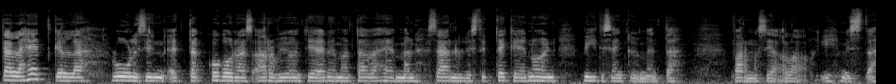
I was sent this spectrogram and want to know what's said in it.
tällä hetkellä luulisin, että kokonaisarviointia enemmän tai vähemmän säännöllisesti tekee noin 50 farmasia-ala ihmistä.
